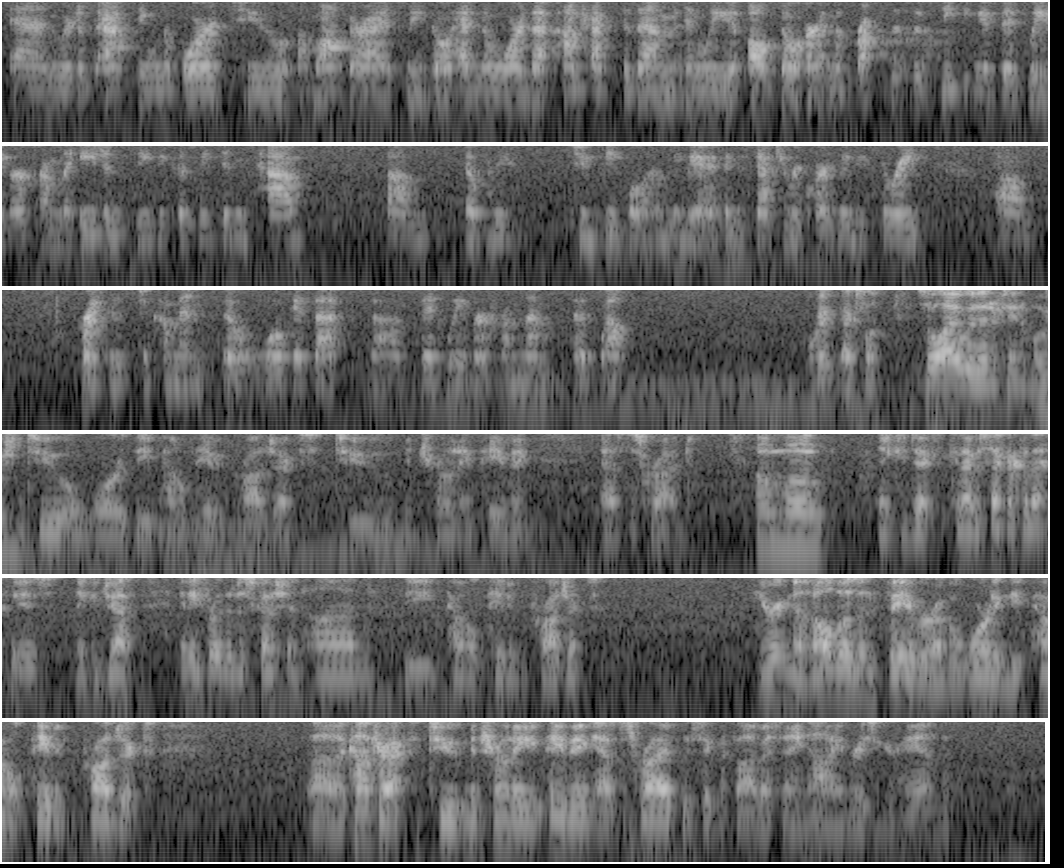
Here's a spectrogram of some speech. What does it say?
and we're just asking the board to um, authorize we go ahead and award that contract to them. And we also are in the process of seeking a bid waiver from the agency because we didn't have um, at least two people, or maybe I think statute required maybe three um, prices to come in. So we'll get that uh, bid waiver from them as well. Okay, excellent. So I would entertain a motion to award the Pownal paving project to Mintrone Paving as described. So move. Thank you, Dick. Could I have a second for that, please? Thank you, Jeff. Any further discussion on the Pownal paving project? Hearing none. All those in favor of awarding the Pownal paving project uh, contract to Mintrone Paving as described, please signify by saying aye and raising your hand.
